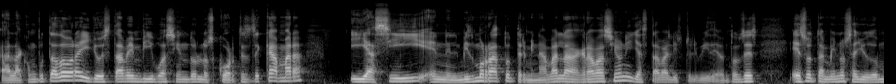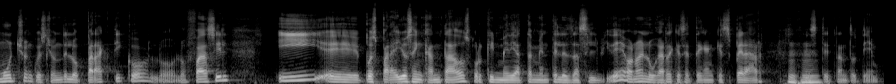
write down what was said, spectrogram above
a la computadora y yo estaba en vivo haciendo los cortes de cámara y así en el mismo rato terminaba la grabación y ya estaba listo el video. Entonces eso también nos ayudó mucho en cuestión de lo práctico, lo, lo fácil. Y eh, pues para ellos encantados porque inmediatamente les das el video, ¿no? En lugar de que se tengan que esperar este tanto tiempo.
